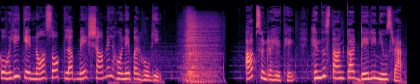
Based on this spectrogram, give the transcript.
कोहली के 900 क्लब में शामिल होने पर होगी। आप सुन रहे थे हिंदुस्तान का डेली न्यूज़ रैप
